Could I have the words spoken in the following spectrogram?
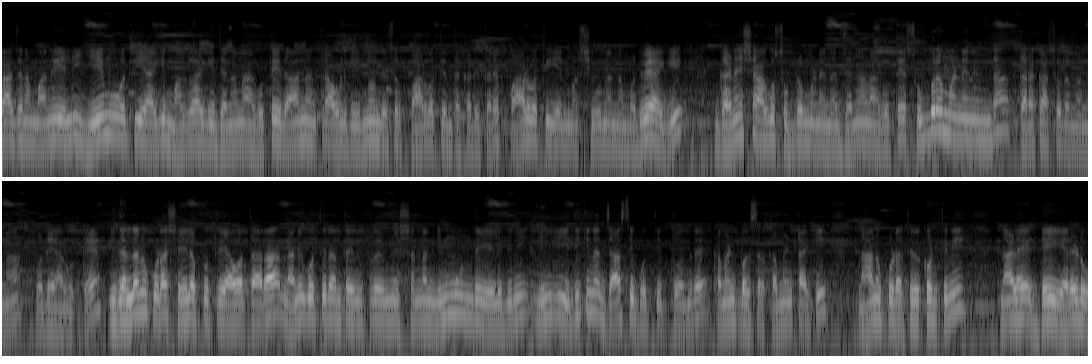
ರಾಜನ ಮನೆಯಲ್ಲಿ ಹೇಮವತಿಯಾಗಿ ಮಗಾಗಿ ಜನನ ಆಗುತ್ತೆ ಇದಾದ ನಂತರ ಅವಳಿಗೆ ಇನ್ನೊಂದು ಹೆಸರು ಪಾರ್ವತಿ ಅಂತ ಕರೀತಾರೆ. ಪಾರ್ವತಿ ಏನು ಮಾಡಿ ಶಿವನನ್ನು ಮದುವೆಯಾಗಿ ಗಣೇಶ ಹಾಗೂ ಸುಬ್ರಹ್ಮಣ್ಯನ ಜನನ ಆಗುತ್ತೆ ಸುಬ್ರಹ್ಮಣ್ಯನಿಂದ ತರಕಾಸುರನನ್ನು ವಧೆ ಆಗುತ್ತೆ. ಇದೆಲ್ಲನೂ ಕೂಡ ಶೈಲಪುತ್ರಿ ಅವತಾರ. ನನಗೆ ಗೊತ್ತಿರೋಂಥ ಇನ್ಫಾರ್ಮೇಷನ್ನ ನಿಮ್ಮ ಮುಂದೆ ಹೇಳಿದ್ದೀನಿ ನಿಮಗೆ ಇದಕ್ಕಿಂತ ಜಾಸ್ತಿ ಗೊತ್ತಿತ್ತು ಅಂದರೆ ಕಮೆಂಟ್ ಬಾಕ್ಸಲ್ಲಿ ಕಮೆಂಟ್ ಹಾಕಿ. ನಾನು ಕೂಡ ತಿಳ್ಕೊಳ್ತೀನಿ ನಾಳೆ ಡೇ ಎರಡು.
